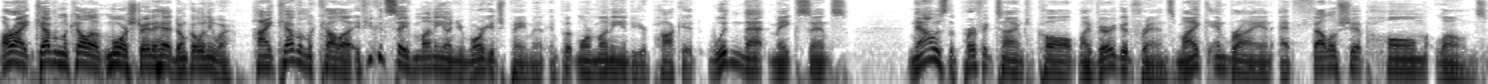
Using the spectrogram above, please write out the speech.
All right, Kevin McCullough. More straight ahead. Don't go anywhere. Hi, Kevin McCullough. If you could save money on your mortgage payment and put more money into your pocket, wouldn't that make sense? Now is the perfect time to call my very good friends, Mike and Brian at Fellowship Home Loans.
